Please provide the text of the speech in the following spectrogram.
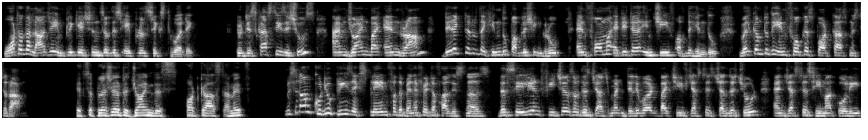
What are the larger implications of this April 6th verdict? To discuss these issues, I am joined by N. Ram, director of the Hindu Publishing Group and former editor in chief of the Hindu. Welcome to the In Focus podcast, Mr. Ram. It's a pleasure to join this podcast, Amit. Mr. Ram, could you please explain for the benefit of our listeners the salient features of this judgment delivered by Chief Justice Chandrachud and Justice Hema Kohli,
